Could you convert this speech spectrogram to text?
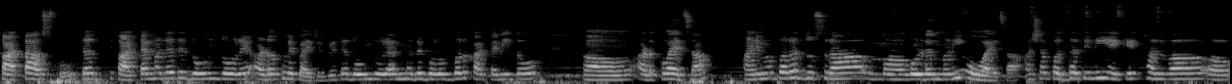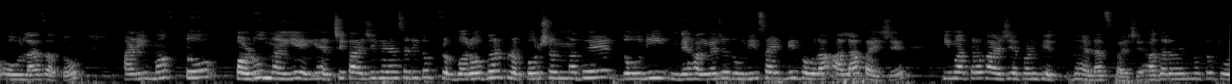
काटा असतो त्या काट्यामध्ये ते दोन दोरे अडकले पाहिजे म्हणजे त्या दोन दोऱ्यांमध्ये बरोबर काट्याने तो अडकवायचा आणि मग परत दुसरा गोल्डन मणी ओवायचा. अशा पद्धतीने एक एक हलवा ओवला जातो आणि मग तो पडू नये ह्याची काळजी घेण्यासाठी तो प्र- बरोबर प्रपोर्शनमध्ये दोन्ही म्हणजे हलव्याच्या दोन्ही साईडनी दोरा आला पाहिजे. ही मात्र काळजी आपण घेत घ्यायलाच पाहिजे. अदरवाईज मग तो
